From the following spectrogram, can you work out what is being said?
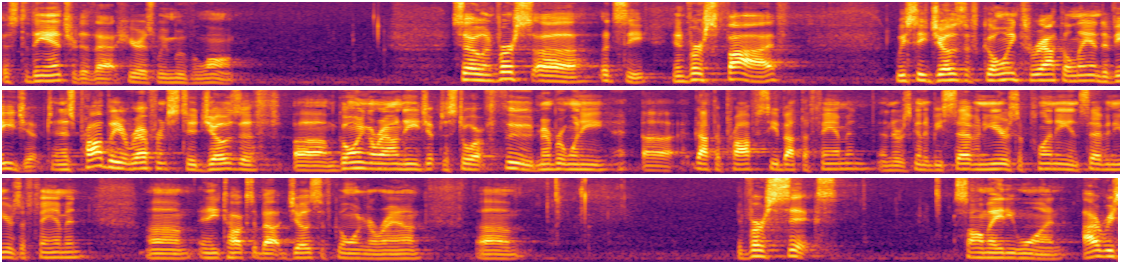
as to the answer to that here as we move along. So in verse, uh, let's see, in verse 5, we see Joseph going throughout the land of Egypt. And it's probably a reference to Joseph um, going around Egypt to store up food. Remember when he uh, got the prophecy about the famine? And there was going to be seven years of plenty and seven years of famine. Um, and he talks about Joseph going around. Um, verse 6, Psalm 81 I re-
